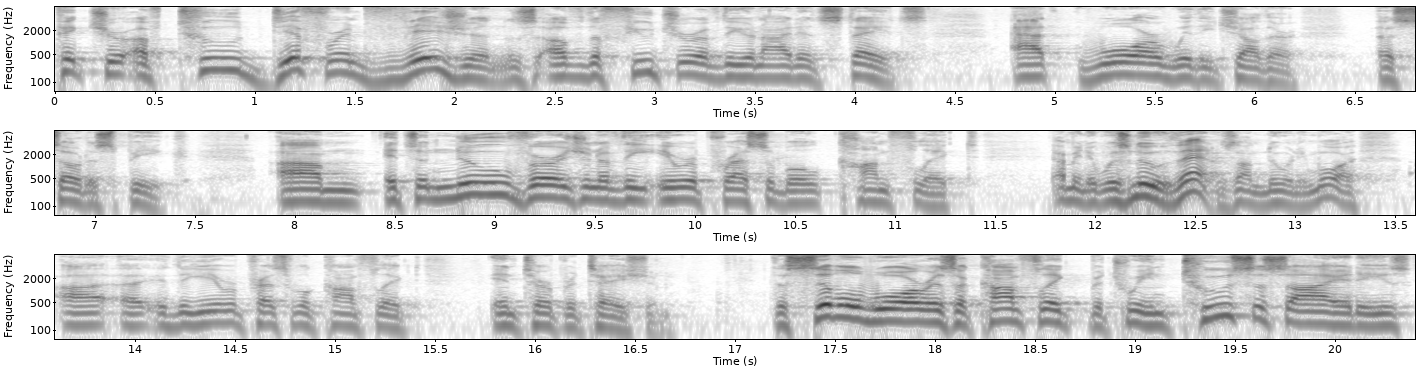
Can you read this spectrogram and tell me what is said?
picture of two different visions of the future of the United States at war with each other. uh, so to speak. Um, it's a new version of the irrepressible conflict. I mean, it was new then, it's not new anymore. Uh, uh, the irrepressible conflict interpretation. The Civil War is a conflict between two societies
